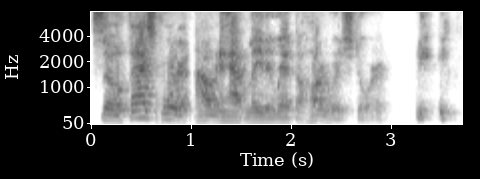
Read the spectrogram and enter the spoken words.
so fast forward an hour and a half later we're at the hardware store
